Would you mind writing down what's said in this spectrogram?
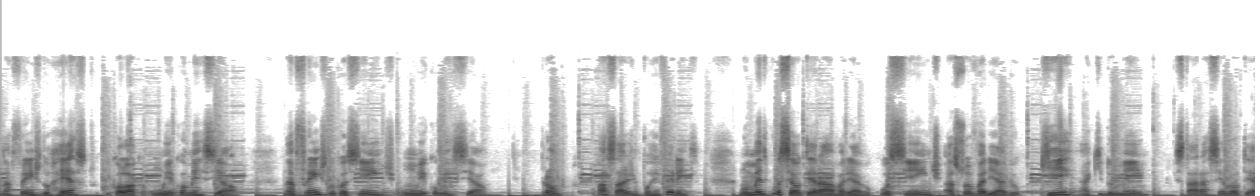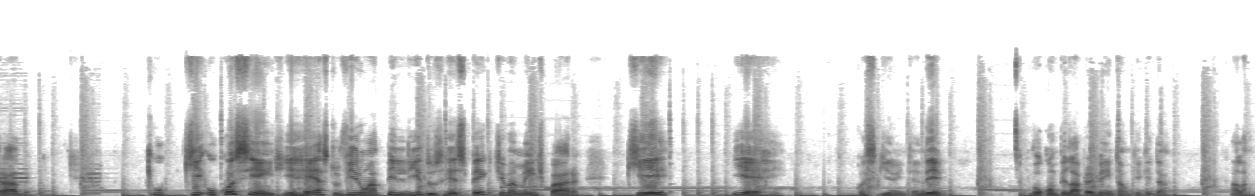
na frente do resto e coloca um e comercial. Na frente do quociente, um e comercial. Pronto, passagem por referência. No momento que você alterar a variável quociente, a sua variável q aqui do main estará sendo alterada. O, que, o quociente e resto viram apelidos respectivamente para q e r. Conseguiram entender? Vou compilar para ver então o que, que dá. Olha lá.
